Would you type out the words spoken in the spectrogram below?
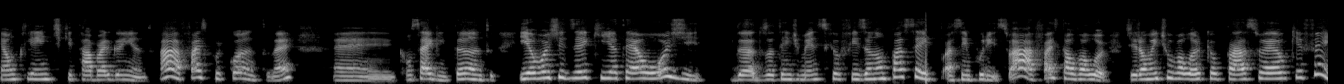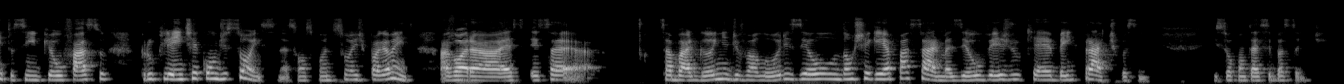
é um cliente que está barganhando. Ah, faz por quanto, né? É, conseguem tanto. E eu vou te dizer que até hoje, da, dos atendimentos que eu fiz, eu não passei assim por isso. Ah, faz tal valor. Geralmente o valor que eu passo é o que é feito, assim, o que eu faço para o cliente é condições, né? São as condições de pagamento. Agora, essa essa barganha de valores eu não cheguei a passar, mas eu vejo que é bem prático, assim. Isso acontece bastante.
